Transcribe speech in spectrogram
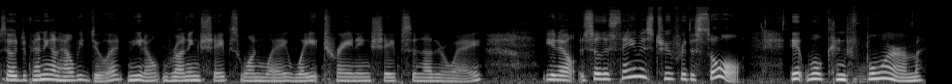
So depending on how we do it, you know, running shapes one way, weight training shapes another way. You know, so the same is true for the soul. It will conform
